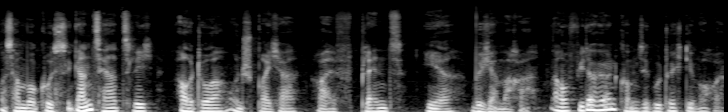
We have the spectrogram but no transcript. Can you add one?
Aus Hamburg grüßt ganz herzlich Autor und Sprecher Ralf Plenz, Ihr Büchermacher. Auf Wiederhören, kommen Sie gut durch die Woche.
